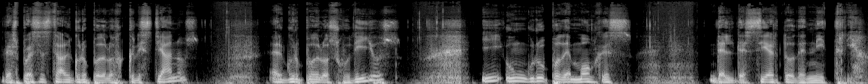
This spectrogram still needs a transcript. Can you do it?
Después está el grupo de los cristianos, el grupo de los judíos y un grupo de monjes del desierto de Nitria.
